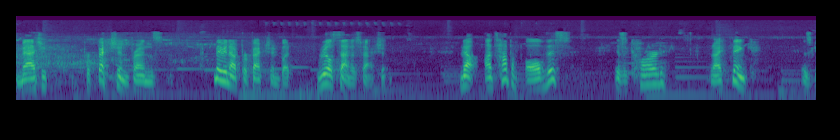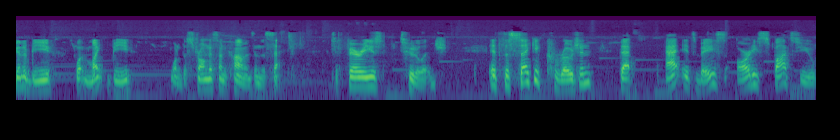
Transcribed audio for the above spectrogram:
magic perfection, friends. Maybe not perfection, but real satisfaction. Now, on top of all of this is a card that I think is going to be what might be one of the strongest uncommons in the set. Teferi's Tutelage. It's the Psychic Corrosion that at its base already spots you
